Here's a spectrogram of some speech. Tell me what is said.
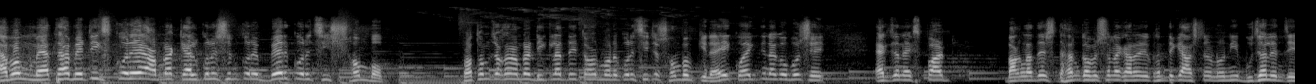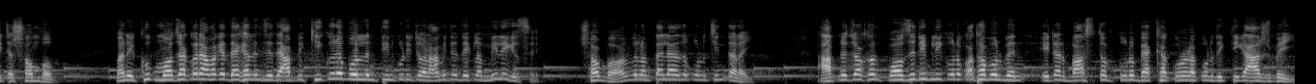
এবং ম্যাথামেটিক্স করে আমরা ক্যালকুলেশন করে বের করেছি সম্ভব। প্রথম যখন আমরা ডিক্লার দিই, তখন মনে করেছি এটা সম্ভব কিনা। এই কয়েকদিন আগে বসে একজন এক্সপার্ট বাংলাদেশ ধান গবেষণাগারের ওখান থেকে আসলেন, উনি বুঝালেন যে এটা সম্ভব। মানে খুব মজা করে আমাকে দেখালেন যে আপনি কি করে বললেন তিন কোটি টন? আমি তো দেখলাম মিলে গেছে। সম্ভব। আমি বললাম, তাহলে আর কোনো চিন্তা নাই। আপনি যখন পজিটিভলি কোনো কথা বলবেন, এটার বাস্তব কোনো ব্যাখ্যা কোনো না কোনো দিক থেকে আসবেই।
